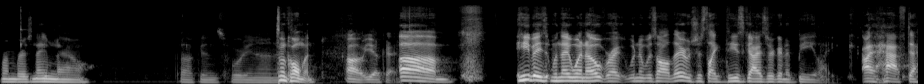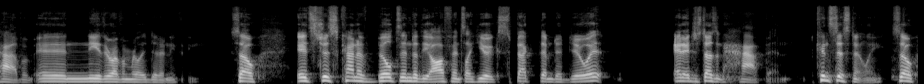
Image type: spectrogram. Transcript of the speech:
remember his name now. Falcons, 49ers. Tim Coleman. Oh, yeah, okay. Um, he basically when they went over, right when it was all there, it was just like these guys are going to be like, I have to have them, and neither of them really did anything. So it's just kind of built into the offense, like you expect them to do it, and it just doesn't happen consistently. So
